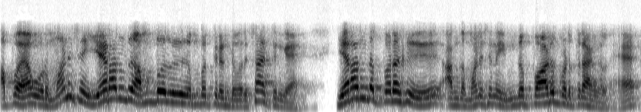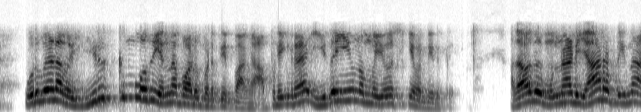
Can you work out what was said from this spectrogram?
அப்போ ஒரு மனுஷன் இறந்து ஐம்பது ஐம்பத்தி ரெண்டு வருஷம் ஆச்சுங்க. இறந்த பிறகு அந்த மனுஷனை இந்த பாடுபடுத்துறாங்களே ஒருவேளை அவர் இருக்கும்போது என்ன பாடுபடுத்தியிருப்பாங்க அப்படிங்கிற இதையும் நம்ம யோசிக்க வேண்டியிருக்கு. அதாவது முன்னாடி யார் அப்படின்னா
